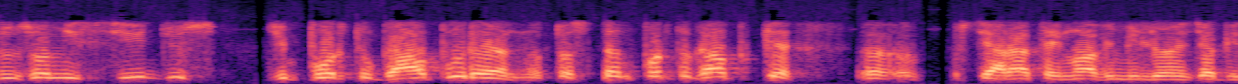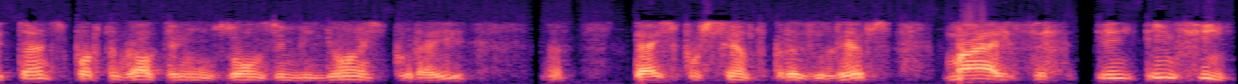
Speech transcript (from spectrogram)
dos homicídios de Portugal por ano. Estou citando Portugal porque uh, o Ceará tem 9 milhões de habitantes, Portugal tem uns 11 milhões por aí, né? 10% brasileiros, mas, enfim.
